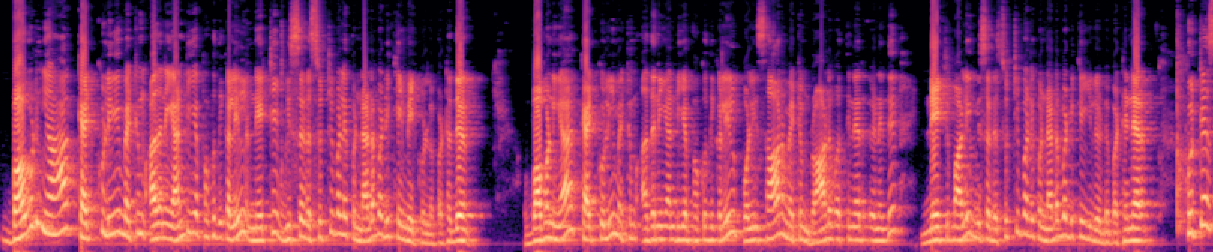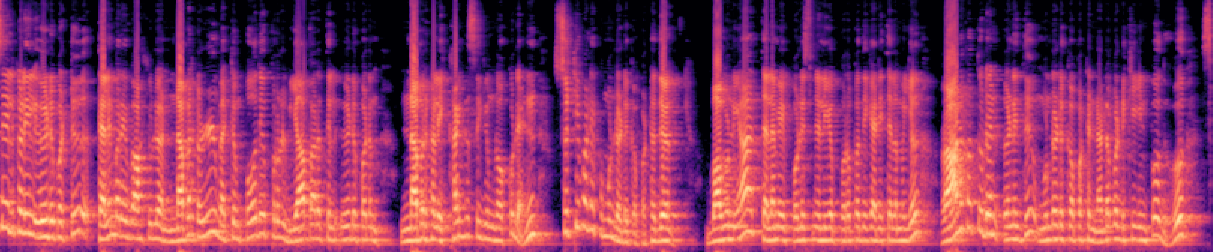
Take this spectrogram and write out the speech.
வவுனியா கட்குழி மற்றும் அதனை அண்டிய பகுதிகளில் நேற்று விசேட சுற்றிவளைப்பு நடவடிக்கை மேற்கொள்ளப்பட்டது. வவுனியா கட்குழி மற்றும் அதனை அண்டிய பகுதிகளில் போலீசார் மற்றும் இராணுவத்தினர் இணைந்து நேற்று மாலை விசேட சுற்றிவளைப்பு நடவடிக்கையில் ஈடுபட்டனர். குற்ற செயல்களில் ஈடுபட்டு தலைமறைவாகியுள்ள நபர்கள் மற்றும் போதைப்பொருள் வியாபாரத்தில் ஈடுபடும் நபர்களை கைது செய்யும் நோக்குடன் சுற்றிவளைப்பு முன்னெடுக்கப்பட்டது வவுனியா தலைமை போலீஸ் நிலைய பொறுப்பதிகாரி தலைமையில் இராணுவத்துடன் இணைந்து முன்னெடுக்கப்பட்ட நடவடிக்கையின் போது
